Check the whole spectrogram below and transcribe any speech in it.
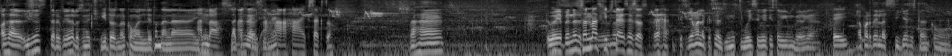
O sea, dices, te refieres a los cines chiquitos, ¿no? Como el de Tonalá y Andas, la casa andas. del cine. Ajá, ajá, exacto. Ajá. Güey, apenas Son más hipsters esos. Que se llama la casa del cine. Güey, se ve que está bien verga. Ey. Aparte las sillas están como...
